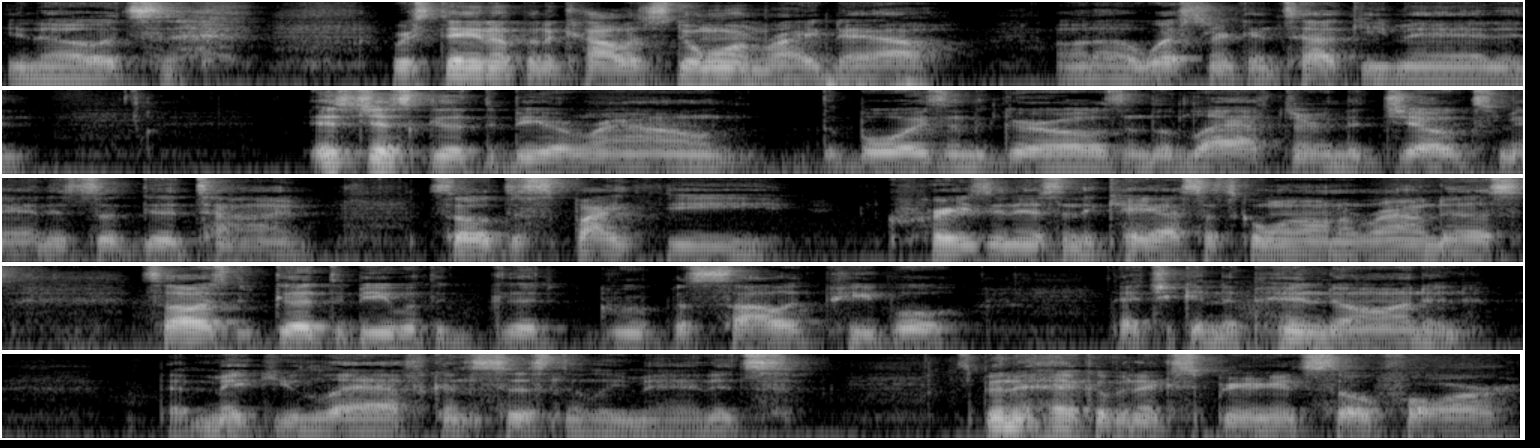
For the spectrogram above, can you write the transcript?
You know, it's we're staying up in a college dorm right now on uh, Western Kentucky, man, and it's just good to be around the boys and the girls and the laughter and the jokes, man. It's a good time. So despite the craziness and the chaos that's going on around us, it's always good to be with a good group of solid people that you can depend on and that make you laugh consistently, man. It's it's been a heck of an experience so far.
